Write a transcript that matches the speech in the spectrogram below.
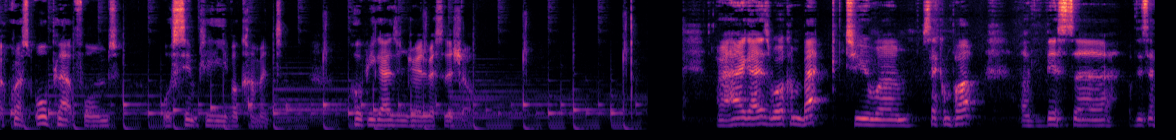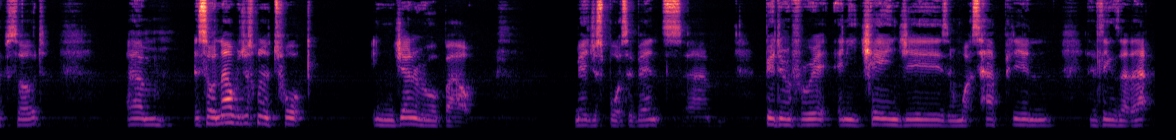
across all platforms, or simply leave a comment. Hope you guys enjoy the rest of the show. All right, hi guys, welcome back to um, second part of this uh, of this episode. Um, and so now we're just going to talk in general about major sports events, um, bidding for it, any changes and what's happening and things like that.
